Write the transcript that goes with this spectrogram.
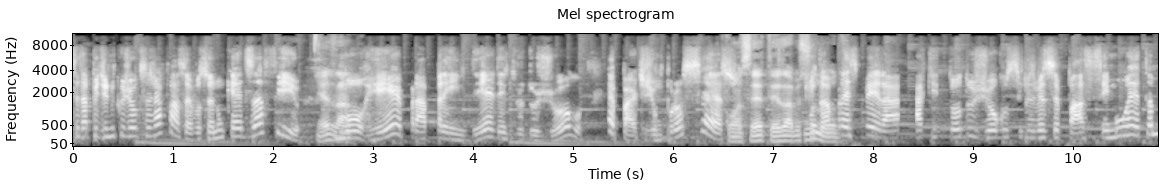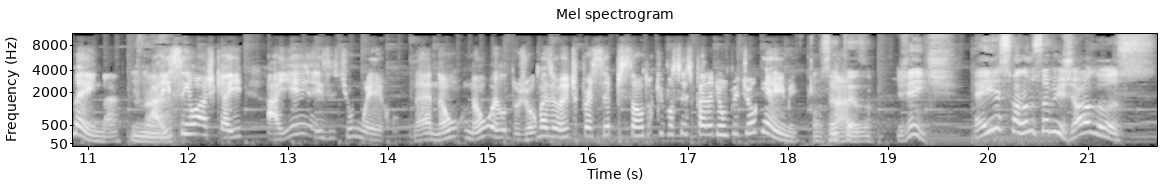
você tá pedindo que o jogo seja fácil. Aí você não quer desafio. Exato. Morrer para aprender dentro do jogo é parte de um processo. Com certeza, absoluta. Não dá pra esperar que todo jogo simplesmente você passe sem morrer também, né? Não. Aí sim eu acho que aí, aí existe um erro, né? Não, não o erro do jogo, mas o erro de percepção do que você espera de um videogame. Com certeza. Né? Gente, é isso. Falamos sobre jogos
